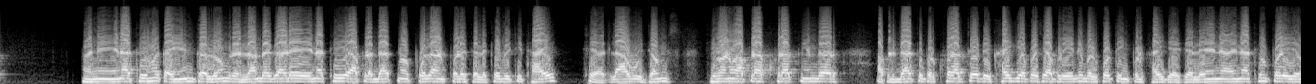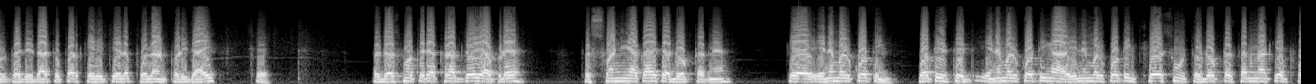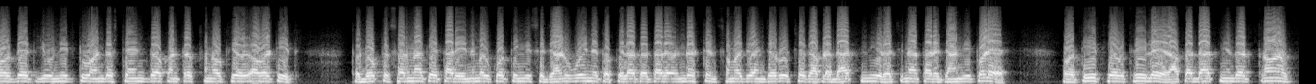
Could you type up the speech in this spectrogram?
અને એનાથી શું થાય ઇન ધ લોંગ રન લાંબા ગાળે એનાથી આપણા દાંતમાં પોલાણ પડે છે એટલે કેવિટી થાય. છે. એટલે આવું જમ્સ જીવાણુ આપણા ખોરાકની અંદર, આપણે દાંત ઉપર ખોરાક છે ખાઈ ગયા પછી આપણે એનિમલ કોટિંગ પણ ખાઈ જાય છે. એટલે એના એનાથી પડી જવું કે દાંત ઉપર રીતે એટલે પોલાણ પડી જાય છે. દસમો પેરા ખરાબ જોઈએ આપણે. તો સોનિયા કહે છે ડોક્ટરને કે enamel coating what is that enamel coating આ એનિમલ કોટિંગ છે શું? તો ડોક્ટર શર્મા કે for that you need to understand the construction of your our teeth તો ડોક્ટર શર્મા કે તારે એનિમલ કોટિંગ વિશે જાણવું હોય ને તો પેલા તો તારે અન્ડરસ્ટેન્ડ સમજવાની જરૂર છે કે આપણા દાંતની રચના તારે જાણવી પડે. હવે ટીથ હેવ થ્રી લેયર આપણા દાંતની અંદર ત્રણ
